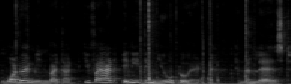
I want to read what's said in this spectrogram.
What do i mean by that? If i add anything new to it in the list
